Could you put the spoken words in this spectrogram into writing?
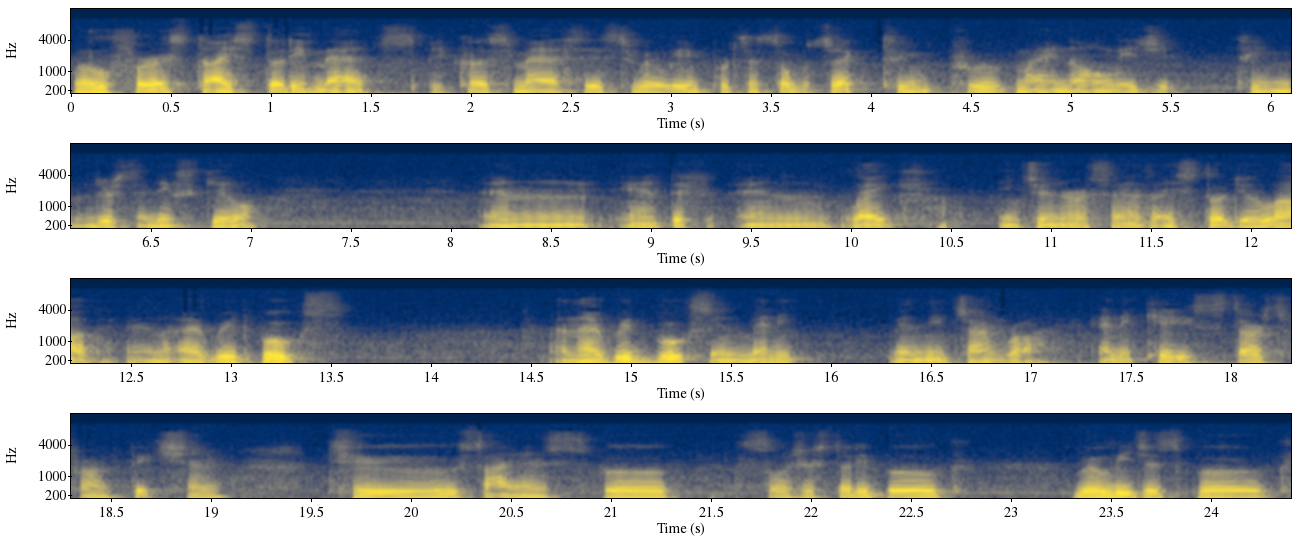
Well first i study maths because math is really important subject to improve my knowledge to understanding skill and yeah, def- and like in general sense i study a lot and i read books. And i read books in many many genre. Any case starts from fiction to science book social study book religious book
